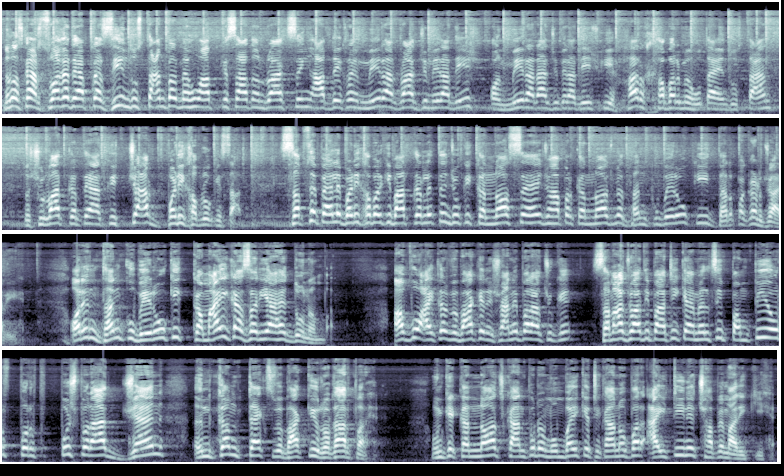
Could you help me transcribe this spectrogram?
नमस्कार, स्वागत है आपका जी हिंदुस्तान पर। मैं हूँ आपके साथ अनुराग सिंह। आप देख रहे हैं मेरा राज्य, मेरा देश और मेरा राज्य, मेरा देश की हर खबर में होता है हिंदुस्तान। तो शुरुआत करते हैं आज की चार बड़ी खबरों के साथ। सबसे पहले बड़ी खबर की बात कर लेते हैं, जो कि कन्नौज से है, जहाँ पर कन्नौज में धन कुबेरों की धरपकड़ जारी है। और इन धन कुबेरों की कमाई का ज़रिया है दो नंबर। अब वो आयकर विभाग के निशाने पर आ चुके हैं। समाजवादी पार्टी के एमएलसी पंपी और पुष्पराज जैन इनकम टैक्स विभाग की रडार पर है। उनके कन्नौज, कानपुर और मुंबई के ठिकानों पर आईटी ने छापेमारी की है।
